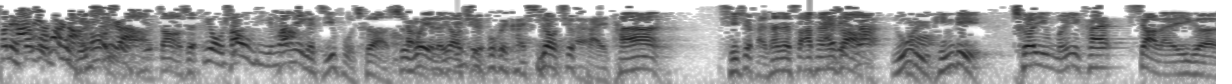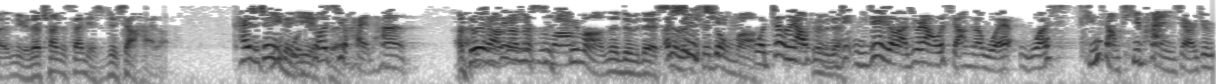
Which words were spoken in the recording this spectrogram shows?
他那块哪是啊？张老师有兽皮吗？他那个吉普车是为了要去不会看戏，要去海滩，骑去海滩在沙滩上如履平地。车一门一开，下来一个女的，穿着三点式就下海了，开着吉普车去海滩啊？对啊，那那市区嘛，那对不对？市轮驱动嘛。我正要说你这你这个吧，就让我想起来，我我挺想批判一下，就是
